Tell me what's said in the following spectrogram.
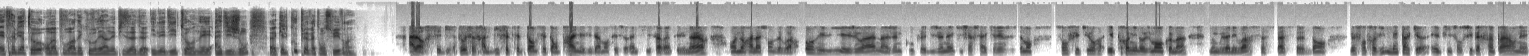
Et très bientôt, on va pouvoir découvrir un épisode inédit tourné à Dijon. quel couple va-t-on suivre? Alors, c'est bientôt, ça sera le 17 septembre, c'est en prime évidemment, c'est sur M6 à 21h. On aura la chance de voir Aurélie et Johan, un jeune couple dijonnais qui cherche à acquérir justement son futur et premier logement en commun. Donc vous allez voir, ça se passe dans le centre-ville, mais pas que. Et puis ils sont super sympas, on est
